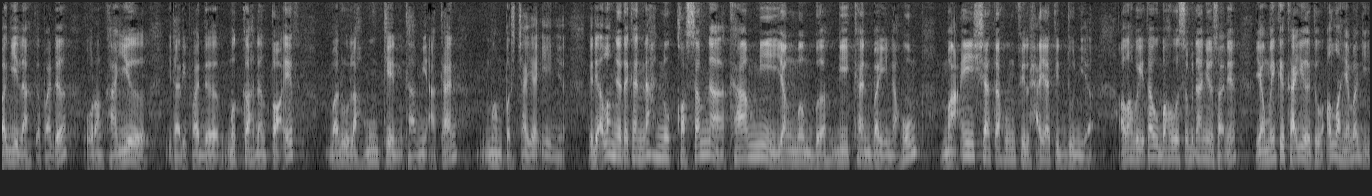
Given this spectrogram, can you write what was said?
bagilah kepada orang kaya daripada Mekah dan Taif barulah mungkin kami akan mempercayainya. Jadi Allah menyatakan nahnu qasamna kami yang membagikan bainahum ma'isyatahum fil hayatid dunya. Allah beritahu bahawa sebenarnya Ustaz ya, yang mereka kaya tu Allah yang bagi.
